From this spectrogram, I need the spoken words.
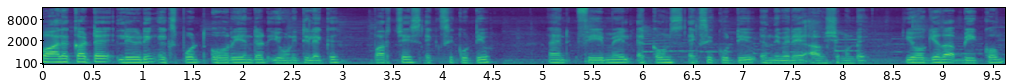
പാലക്കാട്ടെ ലീഡിംഗ് എക്സ്പോർട്ട് ഓറിയന്റഡ് യൂണിറ്റിലേക്ക് purchase executive and female accounts executive എന്നിവരെ ആവശ്യമുണ്ട്. യോഗ്യത ബി കോം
